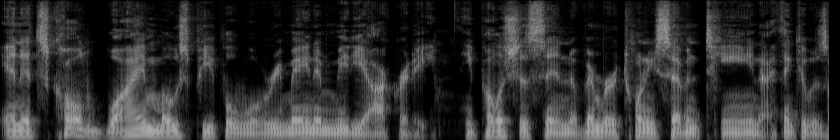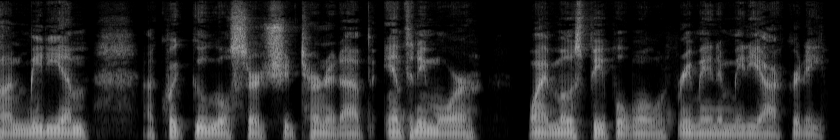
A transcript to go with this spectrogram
and it's called Why Most People Will Remain in Mediocrity. He published this in November 2017. I think it was on Medium. A quick Google search should turn it up. Anthony Moore, Why Most People Will Remain in Mediocrity.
